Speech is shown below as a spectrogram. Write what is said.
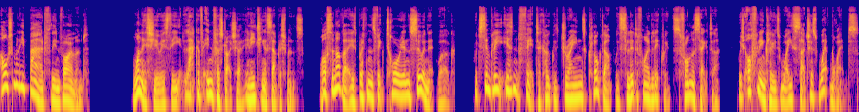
ultimately bad for the environment. One issue is the lack of infrastructure in eating establishments, whilst another is Britain's Victorian sewer network, which simply isn't fit to cope with drains clogged up with solidified liquids from the sector, which often includes waste such as wet wipes.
